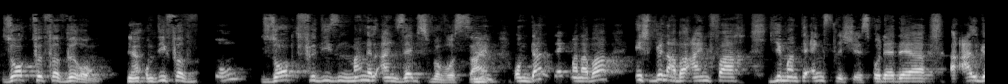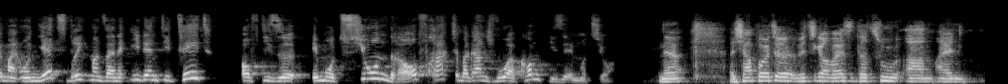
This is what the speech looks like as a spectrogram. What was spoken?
sorgt für Verwirrung. Ja. Und die Verwirrung sorgt für diesen Mangel an Selbstbewusstsein. Ja. Und dann denkt man aber, ich bin aber einfach jemand, der ängstlich ist oder der allgemein. Und jetzt bringt man seine Identität auf diese Emotion drauf, fragt aber gar nicht, woher kommt diese Emotion. Ja, ich habe heute witzigerweise dazu ähm, ein,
